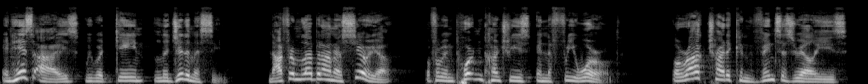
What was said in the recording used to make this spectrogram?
In his eyes, we would gain legitimacy, not from Lebanon or Syria, but from important countries in the free world. Barak tried to convince Israelis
